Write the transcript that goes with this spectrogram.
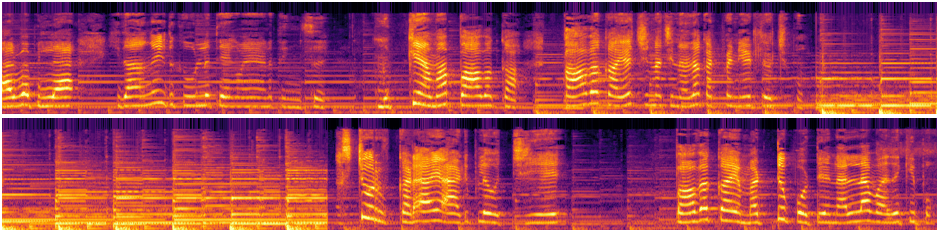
கருவேப்பில்லை இதாங்க இதுக்கு உள்ள தேவையான திங்ஸு முக்கியமாக பாவக்காய் பாவக்காயை சின்ன சின்னதாக கட் பண்ணி எடுத்து வச்சுப்போம். கடாயை அடுப்பில் வச்சு பாவக்காயை மட்டும் போட்டு நல்லா வதக்கிப்போம்.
